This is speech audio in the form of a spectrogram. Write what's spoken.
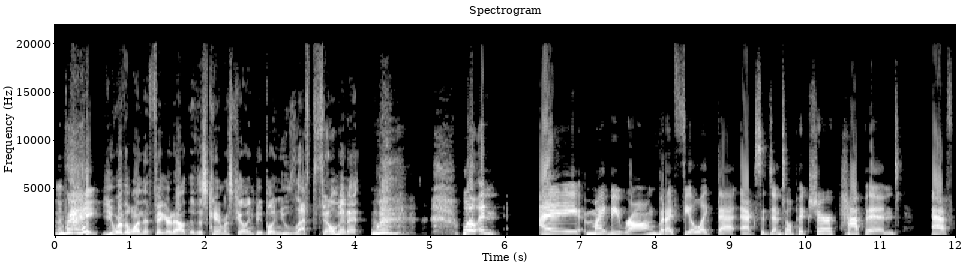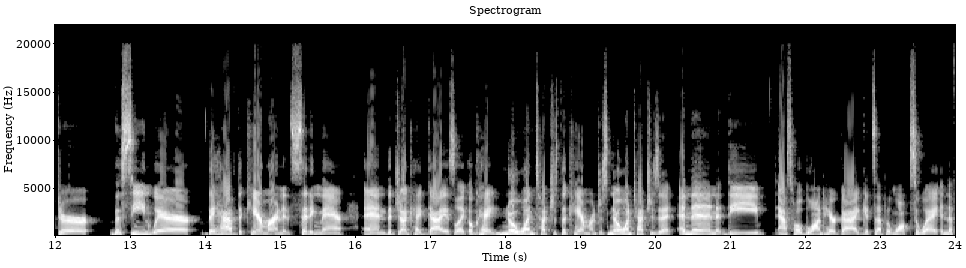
right." You were the one that figured out that this camera's killing people and you left film in it? well, and I might be wrong, but I feel like that accidental picture happened after the scene where they have the camera and it's sitting there and the jughead guy is like okay no one touches the camera just no one touches it and then the asshole blonde hair guy gets up and walks away and the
